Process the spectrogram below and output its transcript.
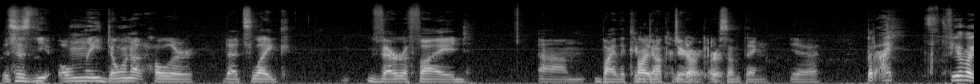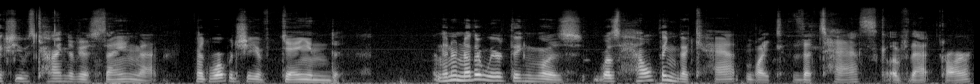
this is the only donut holder that's like verified um, by the By the conductor. or something. Yeah. But I feel like she was kind of just saying that. Like, what would she have gained? And then another weird thing was, was helping the cat, like, the task of that car?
